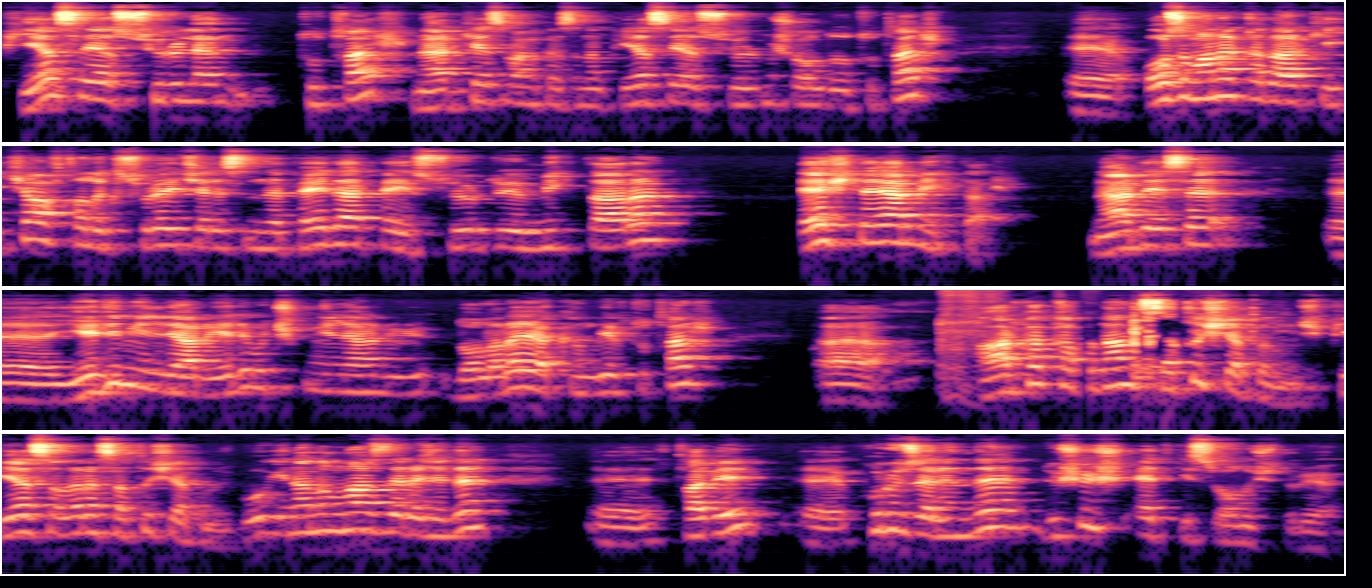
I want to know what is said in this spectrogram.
piyasaya sürülen tutar, Merkez Bankası'nın piyasaya sürmüş olduğu tutar e, o zamana kadar ki iki haftalık süre içerisinde peyderpey sürdüğü miktara eş değer miktar. Neredeyse e, 7 milyar, 7,5 milyar dolara yakın bir tutar e, arka kapıdan satış yapılmış, piyasalara satış yapılmış. Bu inanılmaz derecede e, tabii e, kur üzerinde düşüş etkisi oluşturuyor.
